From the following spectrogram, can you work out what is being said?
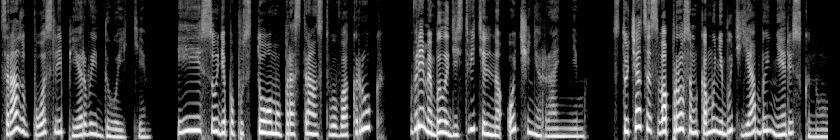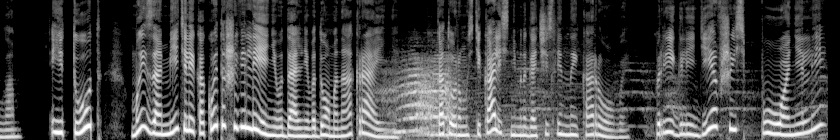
сразу после первой дойки. И, судя по пустому пространству вокруг, время было действительно очень ранним. Стучаться с вопросом кому-нибудь я бы не рискнула. И тут мы заметили какое-то шевеление у дальнего дома на окраине, к которому стекались немногочисленные коровы. Приглядевшись, поняли,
